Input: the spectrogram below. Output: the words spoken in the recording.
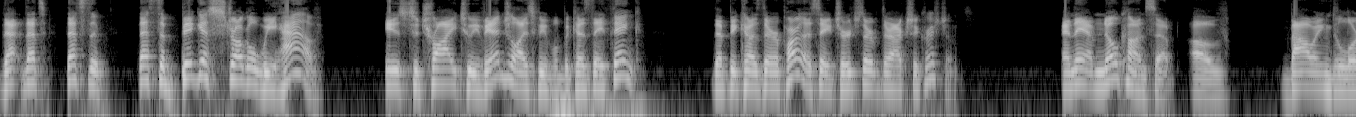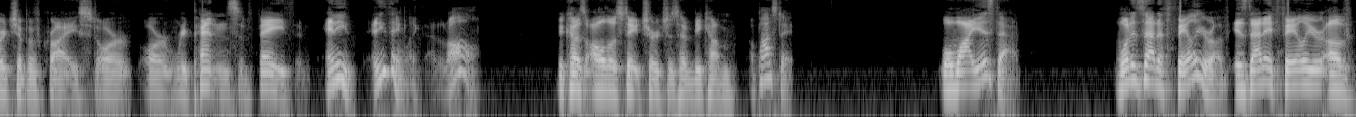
that that's that's the that's the biggest struggle we have is to try to evangelize people because they think that because they're a part of the state church, they're they're actually Christians. And they have no concept of bowing to the lordship of Christ or or repentance and faith and any anything like that at all. Because all those state churches have become apostate. Well, why is that? What is that a failure of? Is that a failure of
